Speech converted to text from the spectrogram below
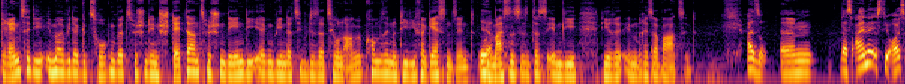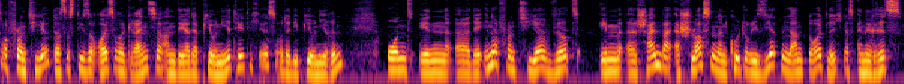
Grenze, die immer wieder gezogen wird zwischen den Städtern, zwischen denen, die irgendwie in der Zivilisation angekommen sind und die, die vergessen sind. Ja. Und meistens sind das eben die, die im Reservat sind. Also, ähm, das eine ist die äußere Frontier, das ist diese äußere Grenze, an der der Pionier tätig ist oder die Pionierin. Und in äh, der Inner Frontier wird im äh, scheinbar erschlossenen, kulturisierten Land deutlich, dass ein Riss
